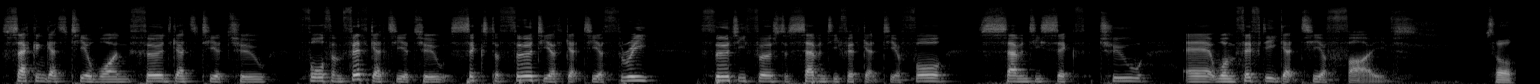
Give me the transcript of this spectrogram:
Second gets tier one. Third gets tier two. Fourth and fifth get tier two. Sixth to thirtieth get tier three. Thirty-first to seventy-fifth get tier four. Seventy-sixth to uh, one fifty get tier fives. So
